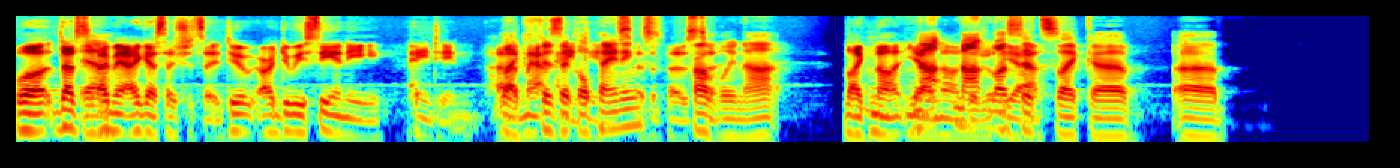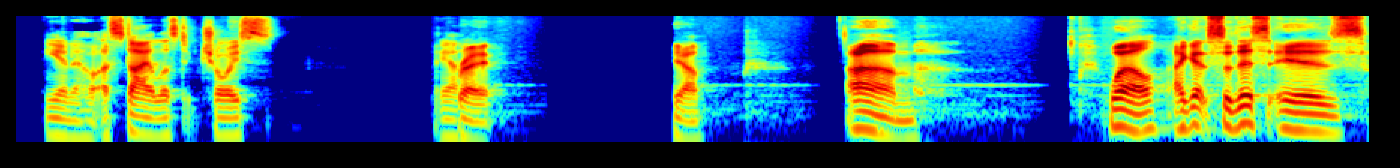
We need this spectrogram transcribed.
Well, that's. Yeah. I mean, I guess I should say. Do or do we see any painting, uh, like physical paintings, paintings. as opposed Probably to not. like not yeah not, not, unless yeah. it's like a, a, you know, a stylistic choice. Yeah. Right. Yeah. Um well, I guess so this is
